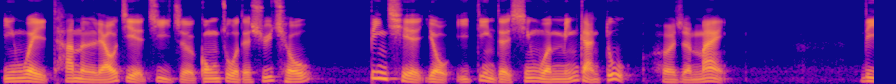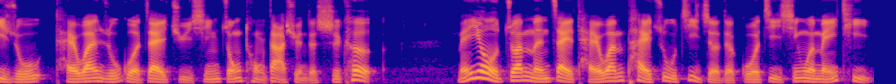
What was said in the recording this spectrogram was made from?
因为他们了解记者工作的需求，并且有一定的新闻敏感度和人脉。例如，台湾如果在举行总统大选的时刻，没有专门在台湾派驻记者的国际新闻媒体，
